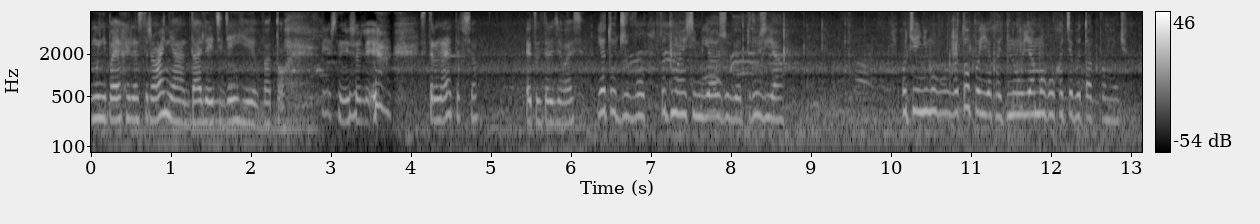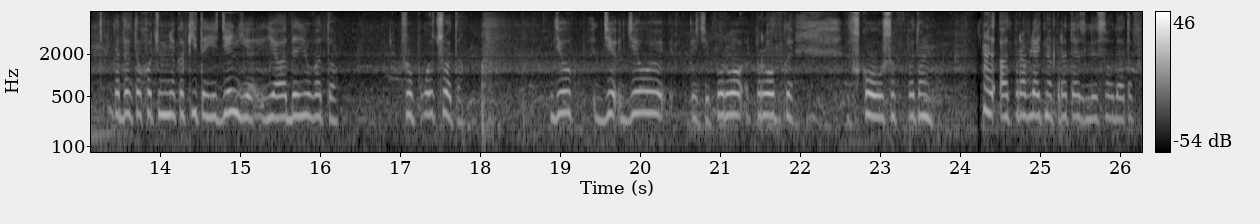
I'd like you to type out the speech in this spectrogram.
Мы не поехали на соревнования, отдали эти деньги в АТО. Конечно, не жалею. Страна – это все. Я тут родилась. Я тут живу, тут моя семья живет, друзья. Хоть я не могу в АТО поехать, но я могу хотя бы так помочь. Когда-то хоть у меня какие-то есть деньги, я отдаю в АТО, чтобы хоть что-то. Делаю, де- делаю эти поро- пробки в школу, чтобы потом отправлять на протез для солдатов.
